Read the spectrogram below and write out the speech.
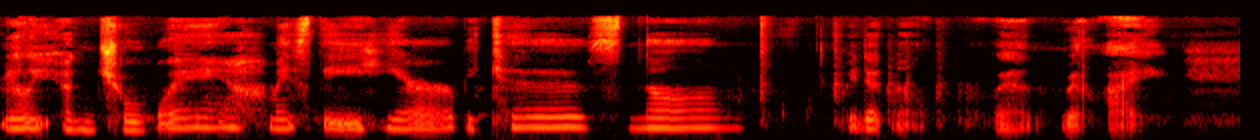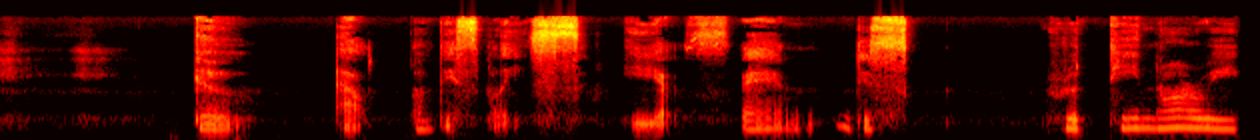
really enjoy my stay here because no, we don't know when will I go out of this place. Yes, and this routinary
